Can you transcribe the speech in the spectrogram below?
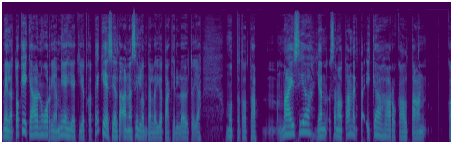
Meillä toki käy nuoria miehiäkin, jotka tekee sieltä aina silloin tällöin jotakin löytöjä, mutta tota, naisia ja sanotaan, että ikähaarukaltaan 18-85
